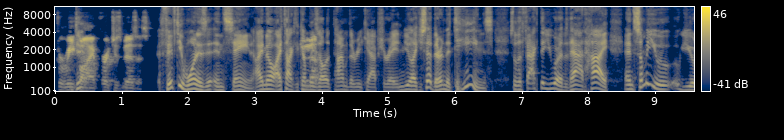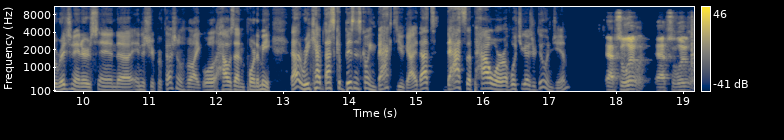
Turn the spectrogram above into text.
for refi Dude, and purchase business. 51 is insane. I know I talk to companies yeah. all the time with the recapture rate and you like you said they're in the teens. So the fact that you are that high and some of you you originators and uh, industry professionals were like, "Well, how is that important to me?" That recap that's business coming back to you guys. That's that's the power of what you guys are doing, Jim. Absolutely. Absolutely.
